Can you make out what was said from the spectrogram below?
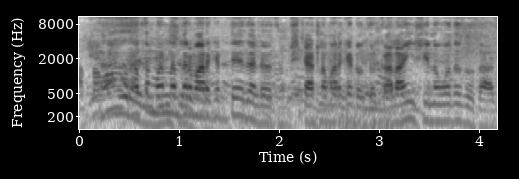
आता मागू नंतर मार्केट ते झालं होतं. स्टार्टला मार्केट होतं. काल ऐंशी नव्वदच होतं आज.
